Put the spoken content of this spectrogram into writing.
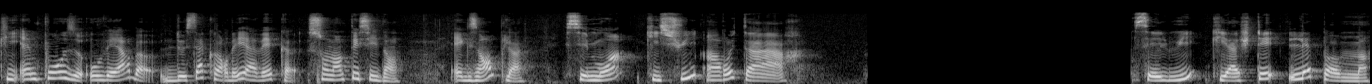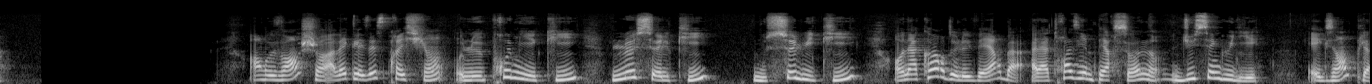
qui impose au verbe de s'accorder avec son antécédent. Exemple, c'est moi qui suis en retard. C'est lui qui a acheté les pommes. En revanche, avec les expressions le premier qui, le seul qui ou celui qui, on accorde le verbe à la troisième personne du singulier. Exemple,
